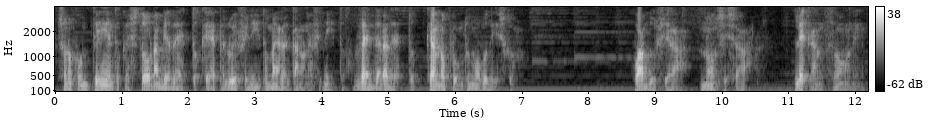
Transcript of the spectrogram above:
sono contento che Stone abbia detto che per lui è finito ma in realtà non è finito. Vedder ha detto che hanno pronto un nuovo disco. Quando uscirà non si sa, le canzoni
